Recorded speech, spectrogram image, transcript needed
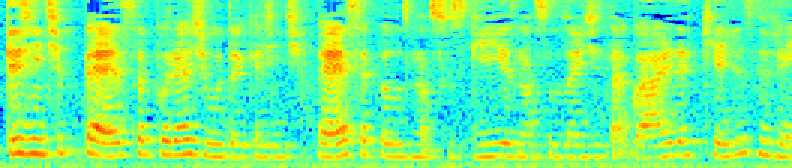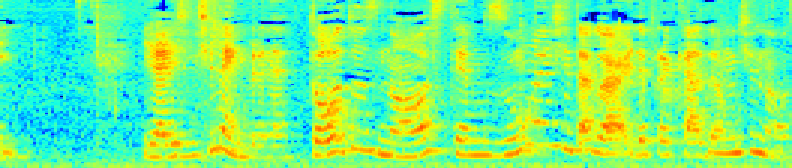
que a gente peça por ajuda, que a gente peça pelos nossos guias, nossos anjos da guarda, que eles venham. E aí a gente lembra, né? Todos nós temos um anjo da guarda para cada um de nós.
